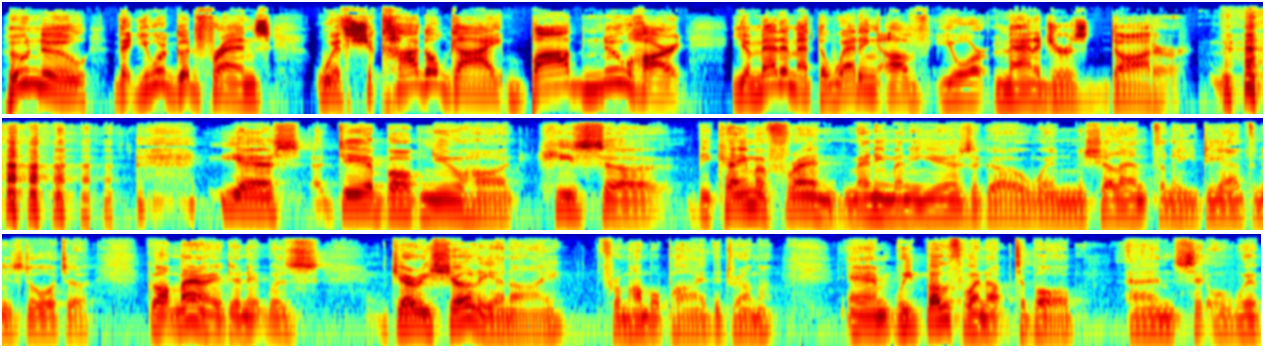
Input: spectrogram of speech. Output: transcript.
who knew that you were good friends with Chicago guy Bob Newhart? You met him at the wedding of your manager's daughter. yes, dear Bob Newhart. He's uh, became a friend many, many years ago when Michelle Anthony, Dee Anthony's daughter, got married, and it was Jerry Shirley and I from Humble Pie, the drummer and we both went up to Bob and said, "Oh, we're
